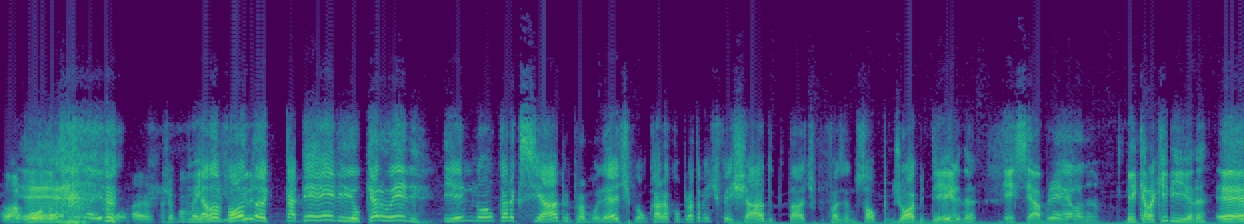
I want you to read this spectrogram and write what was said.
Ela volta É. pra pegar ele, chama Ela volta, cadê ele? Eu quero ele. E ele não é um cara que se abre pra mulher, tipo, é um cara completamente fechado, que tá, tipo, fazendo só o job dele, né? quem se abre é ela, né? Bem que ela queria, né? É.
